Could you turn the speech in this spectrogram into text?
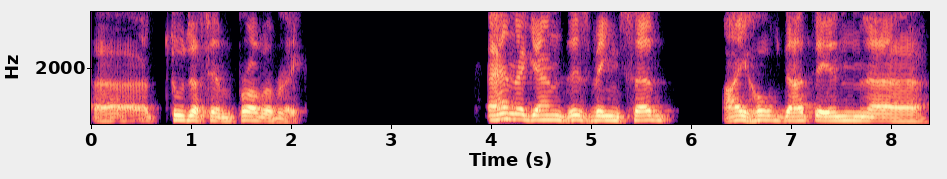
uh, to the film, probably. And again, this being said, I hope that in uh,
